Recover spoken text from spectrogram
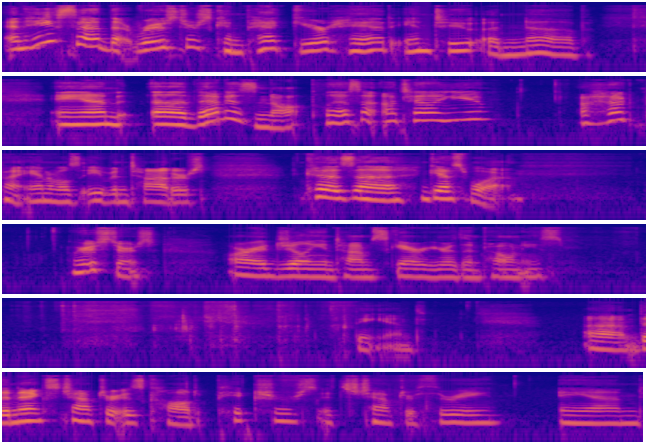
And he said that roosters can peck your head into a nub. And uh, that is not pleasant, I tell you. I hugged my animals even tighter because uh, guess what? Roosters are a jillion times scarier than ponies. The end. Um, the next chapter is called Pictures. It's chapter three, and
